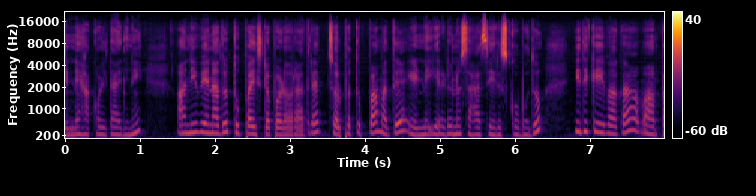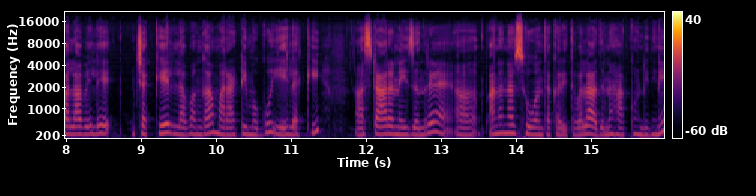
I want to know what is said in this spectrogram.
ಎಣ್ಣೆ ಹಾಕ್ಕೊಳ್ತಾ ಇದ್ದೀನಿ. ನೀವೇನಾದರೂ ತುಪ್ಪ ಇಷ್ಟಪಡೋರಾದರೆ ಸ್ವಲ್ಪ ತುಪ್ಪ ಮತ್ತು ಎಣ್ಣೆ ಎರಡನ್ನೂ ಸಹ ಸೇರಿಸ್ಕೋಬೋದು. ಇದಕ್ಕೆ ಇವಾಗ ಪಲಾವ್ ಎಲೆ, ಚಕ್ಕೆ, ಲವಂಗ, ಮರಾಠಿ ಮೊಗ್ಗು, ಏಲಕ್ಕಿ ಸ್ಟಾರ್ ಅನೈಸ್ ಅಂದರೆ ಅನಾನಸ್ ಹೂ ಅಂತ ಕರಿತೀವಲ್ಲ, ಅದನ್ನು ಹಾಕ್ಕೊಂಡಿದ್ದೀನಿ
